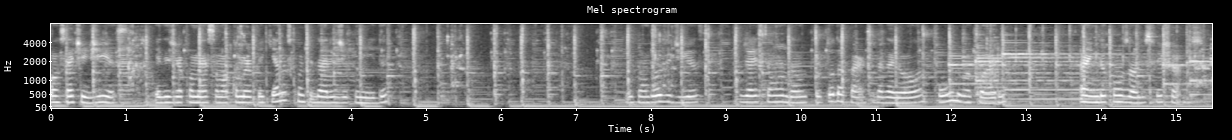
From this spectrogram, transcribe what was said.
Com sete dias, eles já começam a comer pequenas quantidades de comida. E com 12 dias, já estão andando por toda a parte da gaiola ou do aquário, ainda com os olhos fechados.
